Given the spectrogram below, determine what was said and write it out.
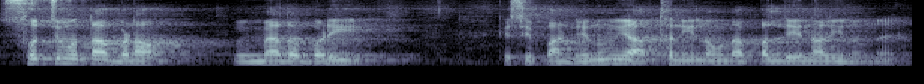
ਸੁੱਚਮਤਾ ਬਣਾ, ਵੀ ਮੈਂ ਤਾਂ ਬੜੀ ਕਿਸੇ ਭਾਂਡੇ ਨੂੰ ਵੀ ਹੱਥ ਨਹੀਂ ਲਾਉਂਦਾ, ਪੱਲੇ ਨਾਲ ਹੀ ਲਾਉਂਦਾ ਹੈ।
